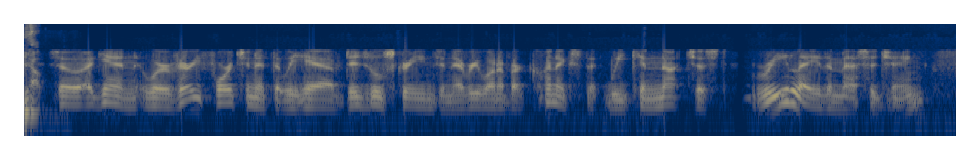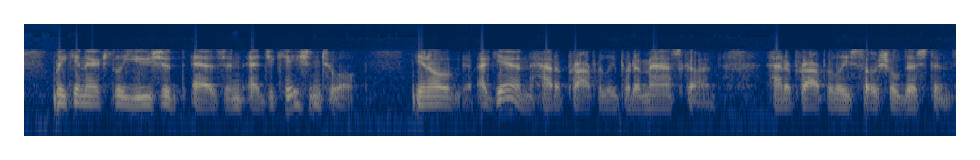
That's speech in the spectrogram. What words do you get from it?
Yep. So again, we're very fortunate that we have digital screens in every one of our clinics that we can not just relay the messaging, we can actually use it as an education tool. You know, again, how to properly put a mask on, how to properly social distance,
